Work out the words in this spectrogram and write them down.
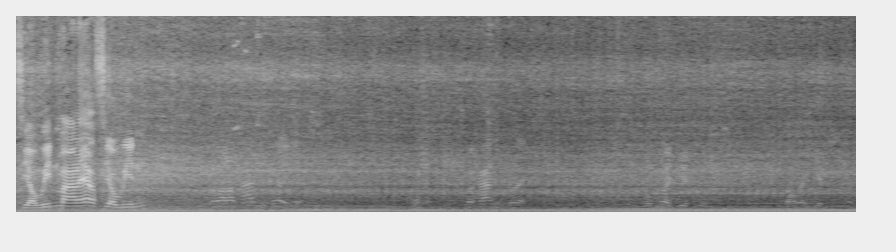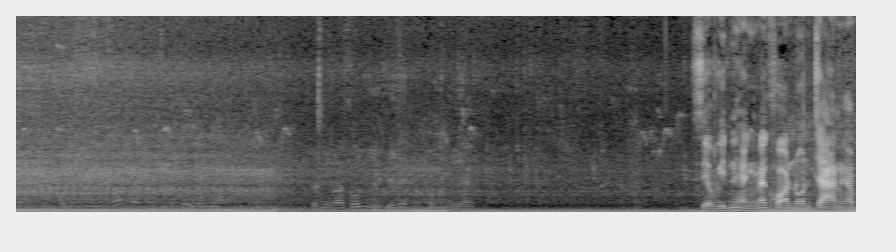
เสี่ยววินมาแล้วเสี่ยววิน ราคาอยู่ด้วยราคาอยู่ด้วยผมร้อยเจ็ดคุณสองร้อยเจ็ดตัวนี้มาโซนหนีซื้อเนี่ยผมนี่ยัง เสียววินแห่งนครนนจานครับ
